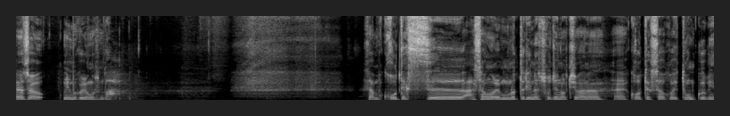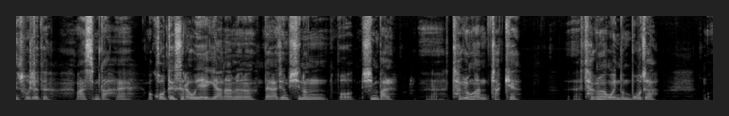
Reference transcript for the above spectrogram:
안녕하세요. 민물고 용수입니다. 자, 뭐 고텍스 아성을 무너뜨리는 소재는 없지만은 예, 고텍스와 거의 동급인 소재들 많습니다. 예, 뭐 고텍스라고 얘기 안 하면은 내가 지금 신은 뭐 신발, 예, 착용한 자켓, 예, 착용하고 있는 모자, 뭐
